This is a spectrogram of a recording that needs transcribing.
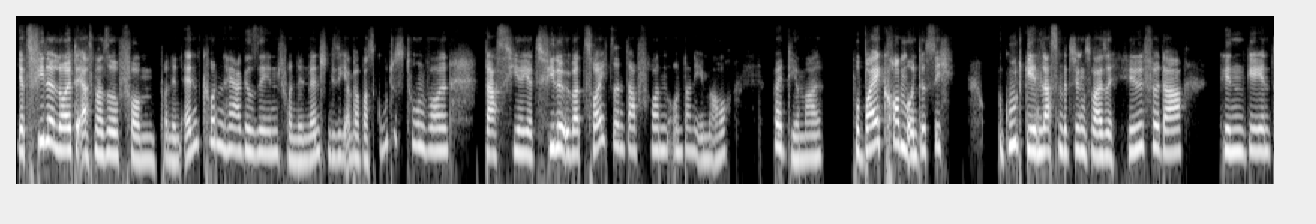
jetzt viele Leute erstmal so vom, von den Endkunden her gesehen, von den Menschen, die sich einfach was Gutes tun wollen, dass hier jetzt viele überzeugt sind davon und dann eben auch bei dir mal vorbeikommen und es sich gut gehen lassen, beziehungsweise Hilfe da hingehend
